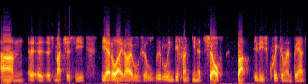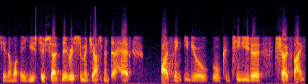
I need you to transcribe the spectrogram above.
um, as much as the, the Adelaide Oval is a little indifferent in itself, but it is quicker and bouncier than what they're used to. So there is some adjustment to have. I think India will, will continue to show faith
